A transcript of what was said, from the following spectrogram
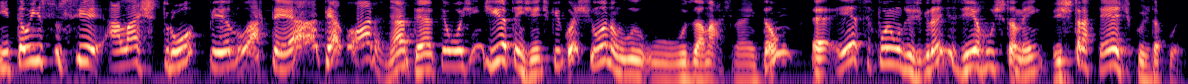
Então isso se alastrou pelo até, até agora, né? Até, até hoje em dia tem gente que questionam o, o uso da máscara. Né? Então, é, esse foi um dos grandes erros também estratégicos da coisa.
